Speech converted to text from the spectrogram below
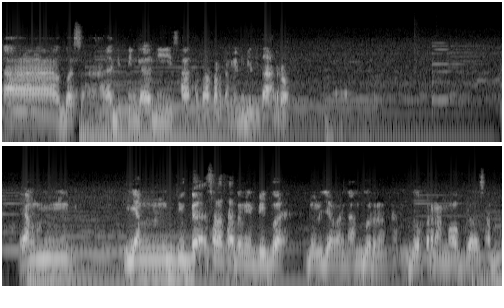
Uh, ah, gue lagi tinggal di salah satu apartemen di Bintaro. Yang yang juga salah satu mimpi gue dulu zaman nganggur gue pernah ngobrol sama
